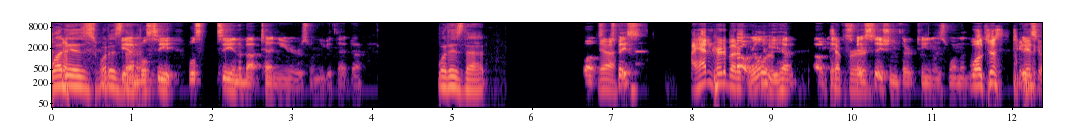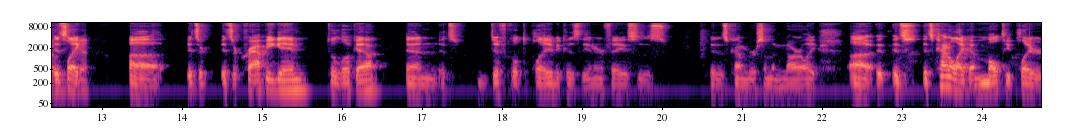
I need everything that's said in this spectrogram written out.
What is what is Yeah, that? and we'll see we'll see in about 10 years when you get that done. What is that? Well, Yeah. Space. I hadn't heard about it. Oh, really? before. You have okay. Except for- Space Station 13 is one of the Well, just two days it's, ago. it's like yeah. uh it's a it's a crappy game to look at and it's difficult to play because the interface is is cumbersome and gnarly uh it, it's it's kind of like a multiplayer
